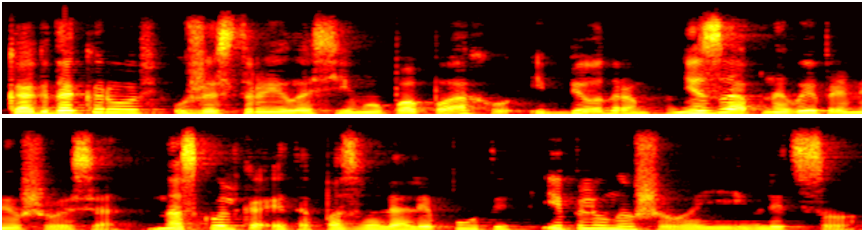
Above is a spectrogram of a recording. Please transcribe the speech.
когда кровь уже струилась ему по паху и бедрам, внезапно выпрямившегося, насколько это позволяли путы, и плюнувшего ей в лицо.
